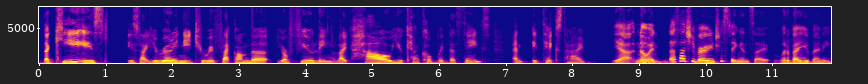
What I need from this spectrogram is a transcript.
the key is is like you really need to reflect on the your feeling, like how you can cope with the things, and it takes time. yeah, no, it, mm. that's actually very interesting insight. What about you, Benny?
